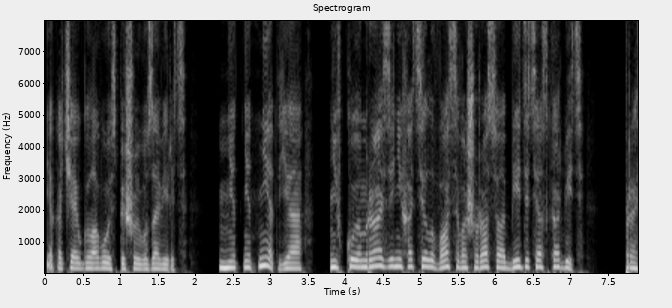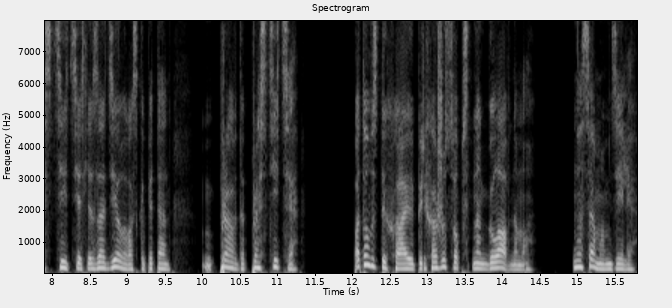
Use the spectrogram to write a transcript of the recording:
Я качаю головой и спешу его заверить. «Нет-нет-нет, я ни в коем разе не хотела вас и вашу расу обидеть и оскорбить. Простите, если задела вас, капитан. Правда, простите». Потом вздыхаю и перехожу, собственно, к главному. На самом деле,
